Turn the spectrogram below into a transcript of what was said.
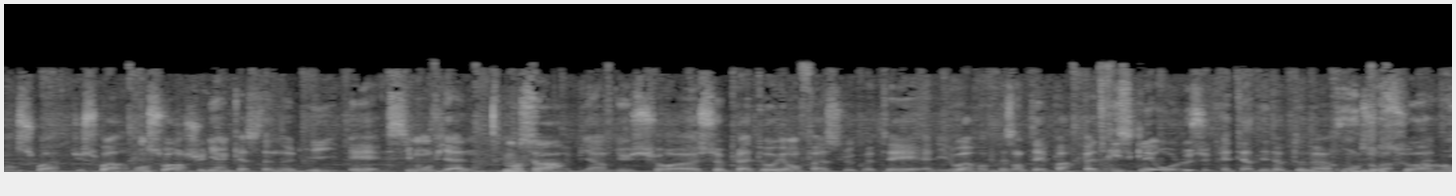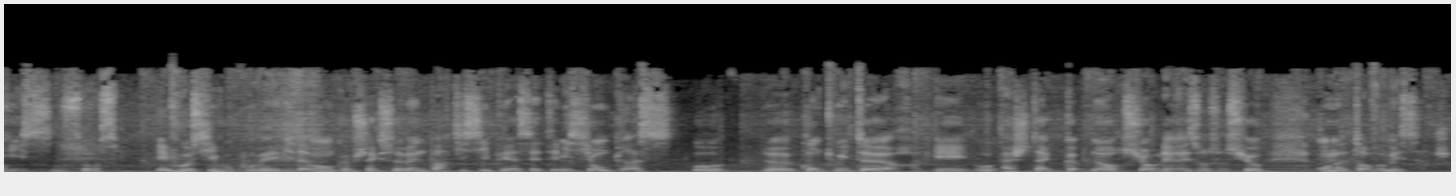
lensois du soir. Bonsoir Julien Castanoli et Simon Vianne. Bonsoir. Bienvenue sur euh, ce plateau et en face le côté lillois représenté par Patrice Cléraud, le secrétaire des Docs d'honneur. Bonsoir. Patrice. Bonsoir. Et vous aussi, vous pouvez évidemment, comme chaque semaine, participer à cette émission grâce au euh, compte Twitter et au hashtag CopNord sur les réseaux sociaux. On attend vos messages.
